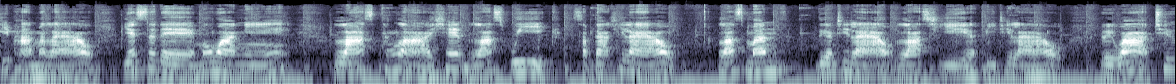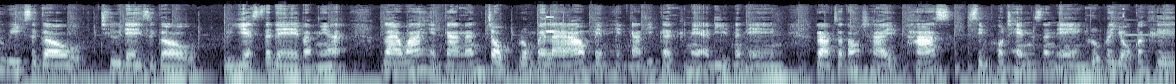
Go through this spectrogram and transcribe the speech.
ที่ผ่านมาแล้ว yesterday เมื่อวานนี้ last ทั้งหลาย เช่น last week สัปดาห์ที่แล้ว last month เดือนที่แล้ว last year ปีที่แล้ว หรือว่า two weeks ago two days ago หรือ yesterday แบบนี้แปลว่าเหตุการณ์นั้นจบลงไปแล้วเป็นเหตุการณ์ที่เกิดขึ้นในอดีตนั่นเอง เราจะต้องใช้ past simple tense นั่นเอง รูปประโยคก็คือ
